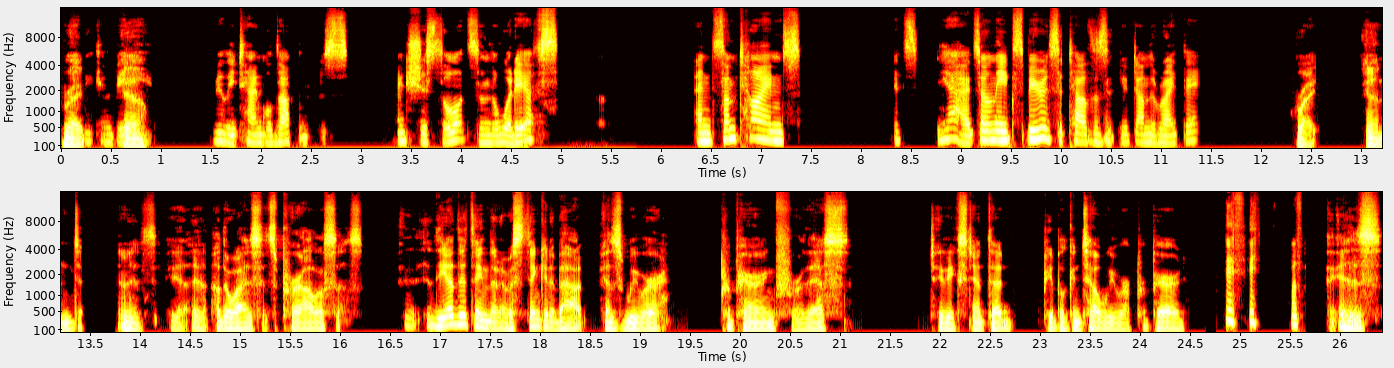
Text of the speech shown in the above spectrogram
Right. We can be Yeah. really tangled up in those anxious thoughts and the what ifs. And sometimes it's yeah, it's only experience that tells us that you've done the right thing. Right. And, and it's, yeah, otherwise it's paralysis. The other thing that I was thinking about as we were preparing for this, to the extent that people can tell we were prepared, is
